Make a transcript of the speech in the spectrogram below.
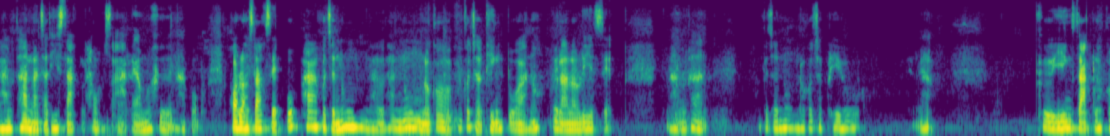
นะทุกท่านหลังจากที่ซักทำความสะอาดแล้วเมื่อคืนนะครับผมพอเราซักเสร็จปุ๊บผ้าก็จะนุ่มนะทุกท่านนุ่ม แล้วก็มันก็จะทิ้งตัวเนาะเวลาเรารีดเสร็จนะครับทุกท่านมันก็จะนุ่มแล้วก็จะพริ้วเห็นไหมครับคือยิ่งซักแล้วก็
